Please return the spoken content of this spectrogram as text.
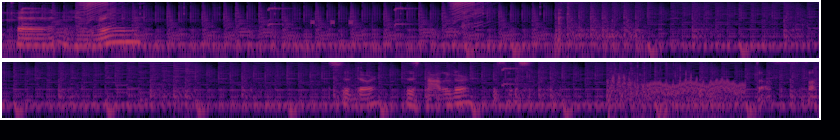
Rika and Rune. This is a door? This is not a door? What is this? What the fuck?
